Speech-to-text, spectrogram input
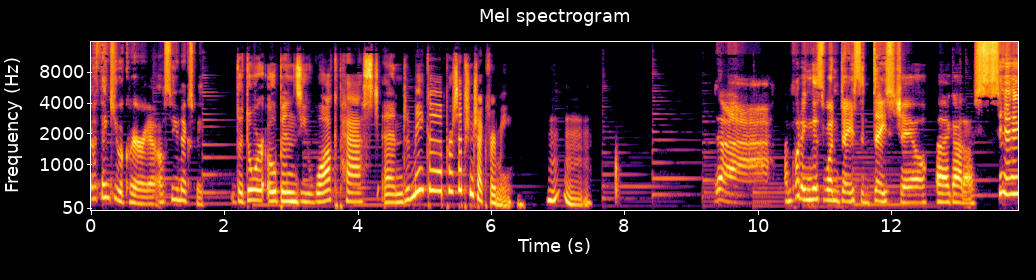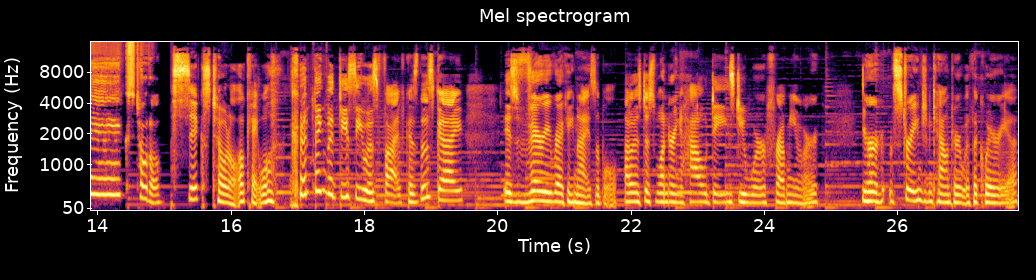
Oh, thank you, Aquaria. I'll see you next week. The door opens, you walk past, and make a perception check for me. Hmm. Ah, I'm putting this one dice in dice jail. I got a six total. Six total. Okay, well, good thing the DC was five, because this guy is very recognizable. I was just wondering how dazed you were from your your strange encounter with Aquaria.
